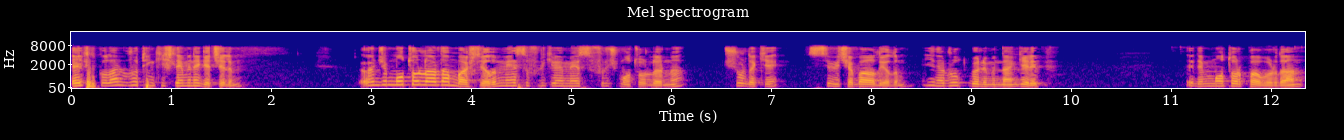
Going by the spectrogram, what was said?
eksik olan routing işlemine geçelim. Önce motorlardan başlayalım. M02 ve M03 motorlarını şuradaki switch'e bağlayalım. Yine root bölümünden gelip dedim motor power'dan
